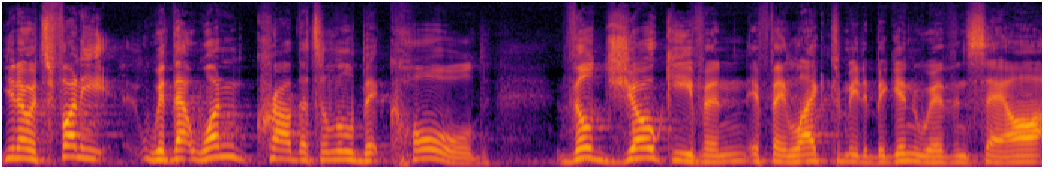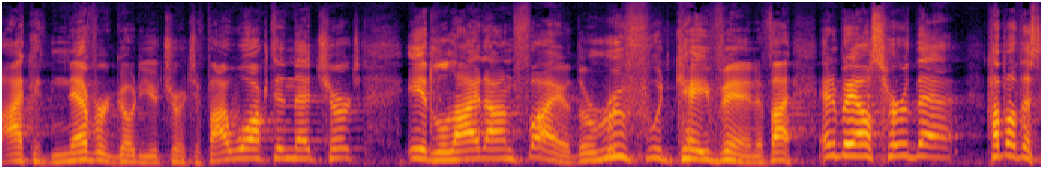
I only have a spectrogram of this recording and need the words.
you know, it's funny with that one crowd that's a little bit cold, they'll joke even if they liked me to begin with and say, Oh, I could never go to your church. If I walked in that church, it'd light on fire. The roof would cave in. If I anybody else heard that? How about this?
